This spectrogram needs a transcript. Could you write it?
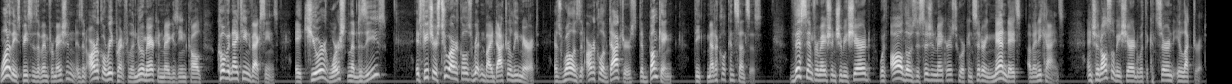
One of these pieces of information is an article reprint from the New American magazine called COVID 19 Vaccines A Cure Worse Than the Disease? It features two articles written by Dr. Lee Merritt as well as an article of doctors debunking the medical consensus. This information should be shared with all those decision makers who are considering mandates of any kinds, and should also be shared with the concerned electorate.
